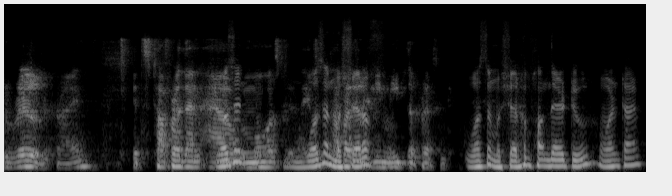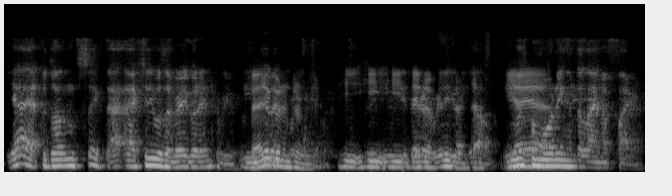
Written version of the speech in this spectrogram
grilled, right? It's tougher than Al Wasn't- most. wasn't Musharraf- Meet the President? wasn't Musharraf on there too one time Yeah, yeah, 2006. That actually was a very good interview. He very good interview. job. He he he, did, a really good job. He yeah, was yeah. promoting in the line of fire.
